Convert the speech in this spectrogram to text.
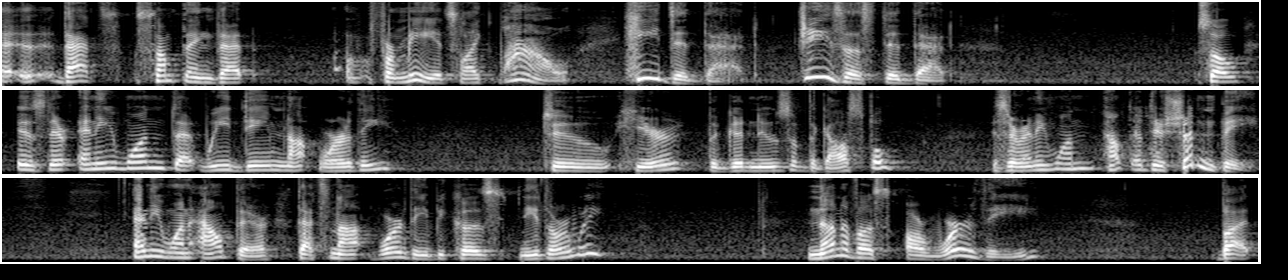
Uh, that's something that, for me, it's like, wow, he did that. Jesus did that. So, is there anyone that we deem not worthy? To hear the good news of the gospel? Is there anyone out there? There shouldn't be anyone out there that's not worthy because neither are we. None of us are worthy, but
